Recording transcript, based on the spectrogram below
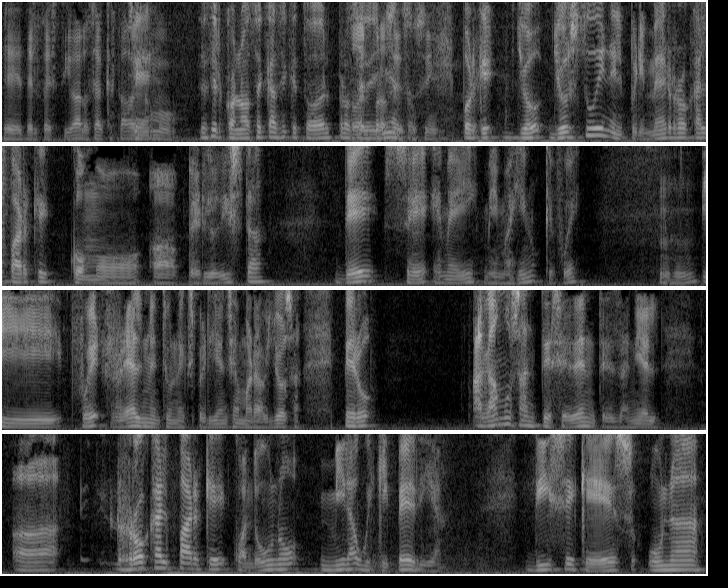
eh, del festival. O sea que estaba Sí. ahí como Es decir, conoce casi que todo el todo el procedimiento. proceso, sí. Porque yo, yo estuve en el primer Rock al Parque como ah, periodista de CMI, me imagino que fue. Y fue realmente una experiencia maravillosa. Pero hagamos antecedentes, Daniel. Ah, Rock al Parque, cuando uno mira Wikipedia, dice que es una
